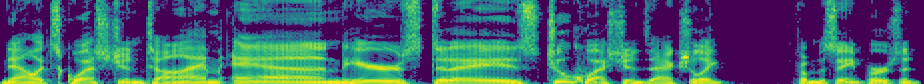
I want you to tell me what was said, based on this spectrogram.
Now it's question time, and here's today's two questions actually from the same person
